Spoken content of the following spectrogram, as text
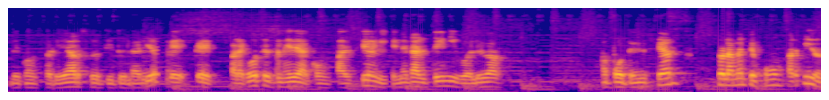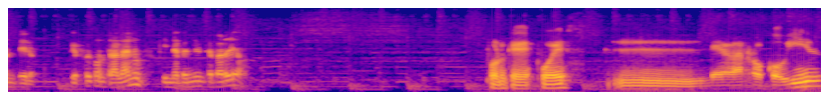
de consolidar su titularidad, que, para que vos te una idea, con Falción y general técnico lo iba a potenciar, solamente jugó un partido entero que fue contra Lanús, que Independiente perdió. Porque después le agarró COVID,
